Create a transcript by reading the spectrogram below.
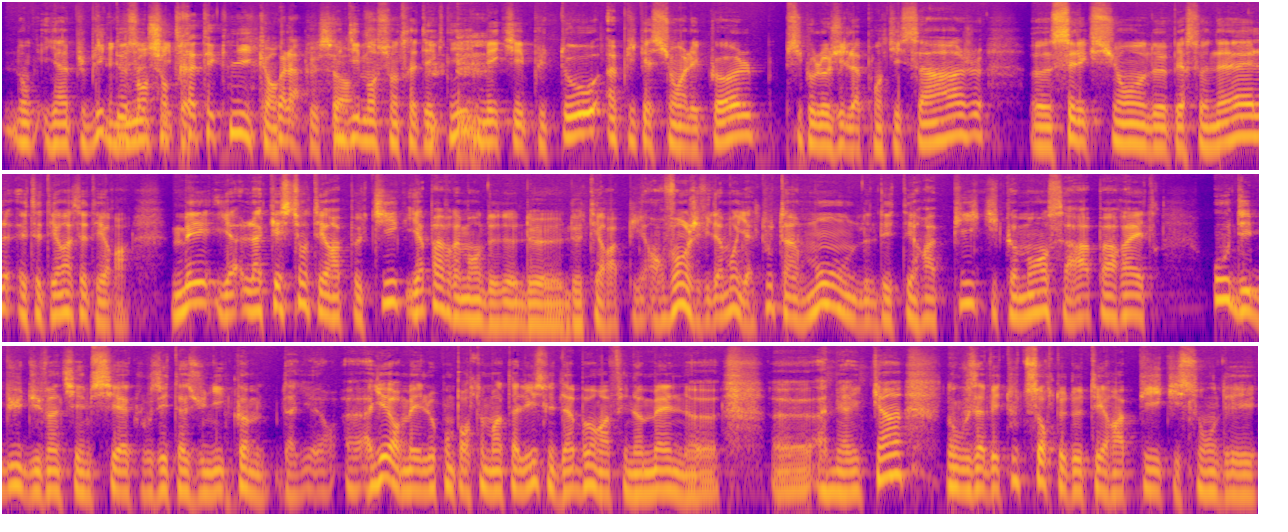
Donc il y a un public une de dimension très technique en quelque sorte. Une dimension très technique, mais qui est plutôt application à l'école, psychologie de l'apprentissage, euh, sélection de personnel, etc., etc. Mais il y a la question thérapeutique, il n'y a pas vraiment de, de, de thérapie. En revanche, évidemment, il y a tout un monde des thérapies qui commence à apparaître au début du XXe siècle aux États-Unis comme d'ailleurs euh, ailleurs, mais le comportementalisme est d'abord un phénomène euh, euh, américain. Donc vous avez toutes sortes de thérapies qui sont des,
